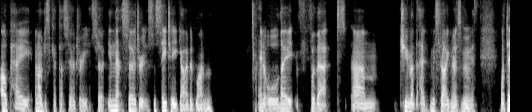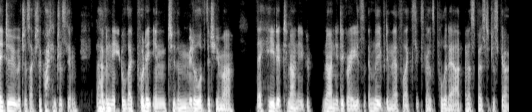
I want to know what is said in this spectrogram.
I'll pay and I'll just get that surgery. So in that surgery, it's a CT guided one. And all they, for that um, tumor that had misdiagnosed me with, what they do, which is actually quite interesting, they have a needle, they put it into the middle of the tumor, they heat it to 90, 90 degrees and leave it in there for like six minutes, pull it out, and it's supposed to just go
